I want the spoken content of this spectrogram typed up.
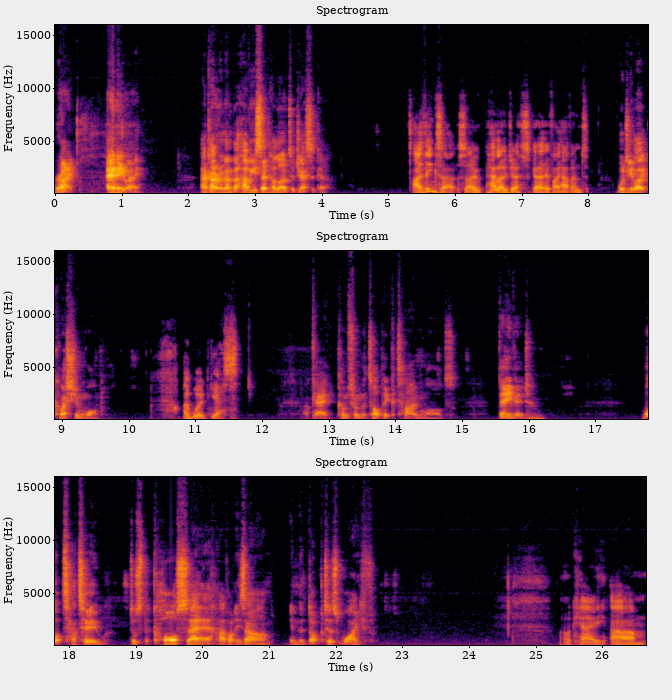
Right. Anyway, I can't remember. Have you said hello to Jessica? I think so. So, hello, Jessica. If I haven't, Would you like question one? I would. Yes. Okay, comes from the topic Time Lords. David, what tattoo does the Corsair have on his arm in The Doctor's Wife? Okay. Um,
